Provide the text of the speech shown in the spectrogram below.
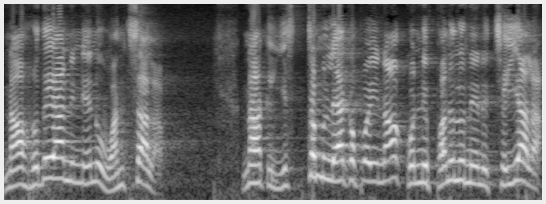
నా హృదయాన్ని నేను వంచాల. నాకు ఇష్టం లేకపోయినా కొన్ని పనులు నేను చెయ్యాలా.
